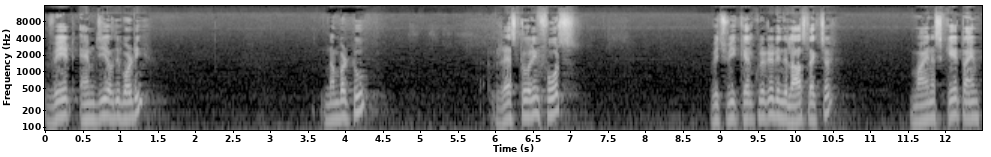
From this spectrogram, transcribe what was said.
weight mg of the body. Number two, restoring force, which we calculated in the last lecture, minus k time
